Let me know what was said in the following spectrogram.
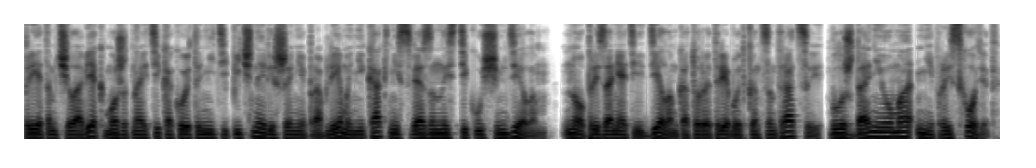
При этом человек может найти какое-то нетипичное решение проблемы, никак не связанной с текущим делом. Но при занятии делом, которое требует концентрации, блуждание ума не происходит.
